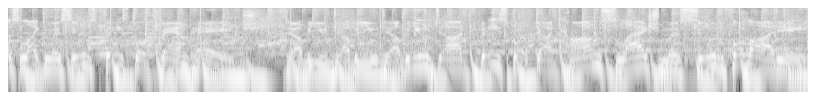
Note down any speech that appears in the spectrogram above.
Just like Masoud's Facebook fan page. www.facebook.com slash Masoud Fuladi.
